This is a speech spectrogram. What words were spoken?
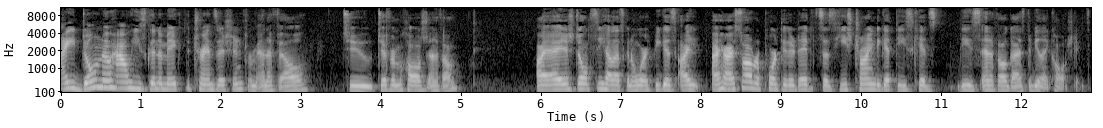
I don't know how he's going to make the transition from NFL to, to from college to NFL. I, I just don't see how that's going to work because I, I I saw a report the other day that says he's trying to get these kids, these NFL guys, to be like college kids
